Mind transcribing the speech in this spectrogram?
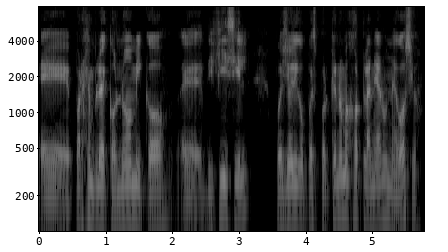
eh, por ejemplo, económico eh, difícil, pues yo digo, pues ¿por qué no mejor planear un negocio?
